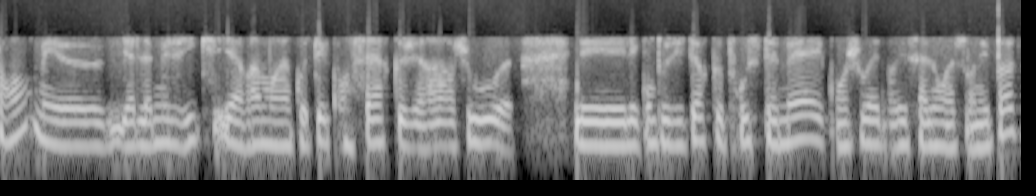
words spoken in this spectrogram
chant, mais euh, il y a de la musique, il y a vraiment un côté concert que Gérard joue, euh, les, les compositeurs que Proust aimait et qu'on jouait dans les salons à son époque,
